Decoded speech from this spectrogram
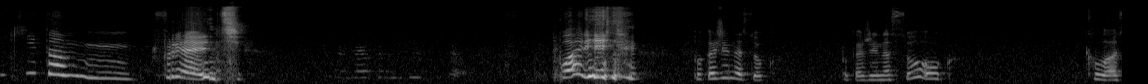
Який там френч? Парень. Покажи носок. Покажи носок. Клас.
